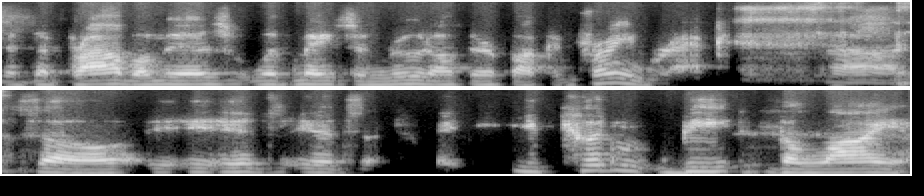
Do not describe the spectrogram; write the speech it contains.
the, the, problem is with Mason Rudolph, they're fucking train wreck. Uh, so it, it's it's you couldn't beat the Lions.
